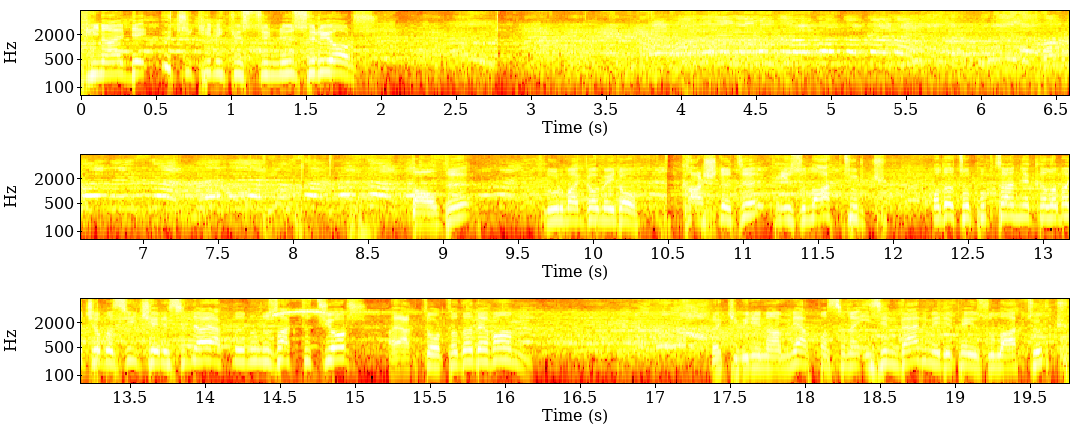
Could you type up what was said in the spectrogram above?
finalde 3-2'lik üstünlüğü sürüyor. Daldı. Nurmagomedov karşıladı. Feyzullah Aktürk. O da topuktan yakalama çabası içerisinde ayaklarını uzak tutuyor. Ayakta ortada devam. Rakibinin hamle yapmasına izin vermedi Feyzullah Aktürk.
